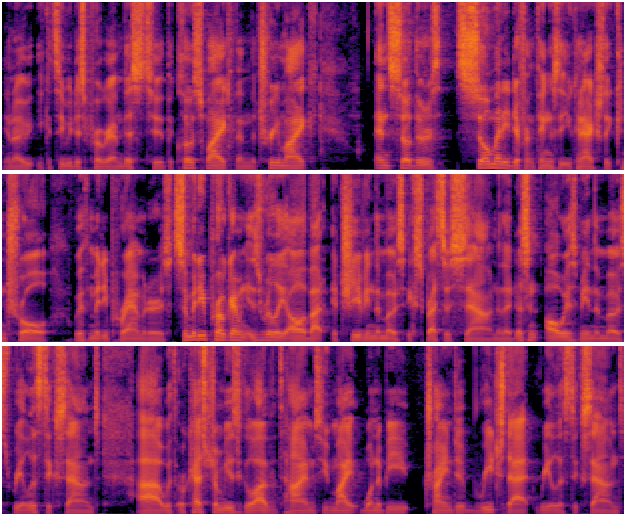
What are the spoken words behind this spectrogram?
you know, you can see we just programmed this to the close mic, then the tree mic. And so there's so many different things that you can actually control with MIDI parameters. So MIDI programming is really all about achieving the most expressive sound, and that doesn't always mean the most realistic sound. Uh, with orchestral music, a lot of the times you might want to be trying to reach that realistic sound.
